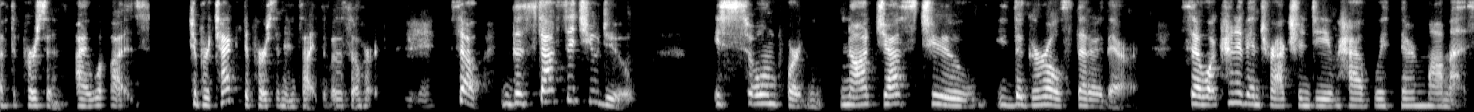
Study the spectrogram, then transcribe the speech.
of the person I was to protect the person inside that was so hurt. Mm-hmm. So, the stuff that you do is so important, not just to the girls that are there. So, what kind of interaction do you have with their mamas?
